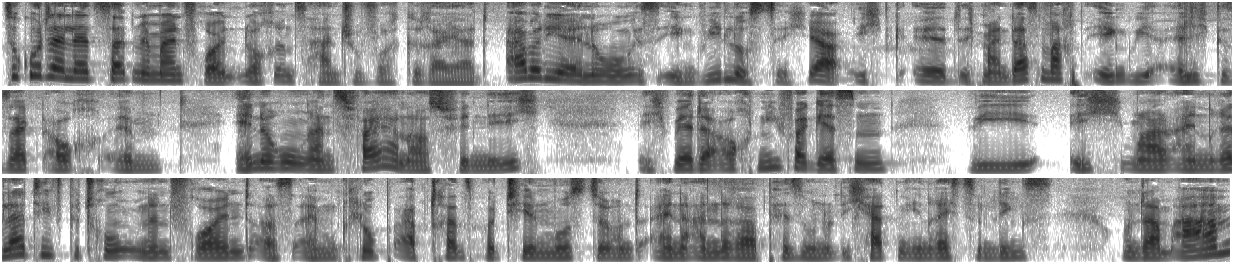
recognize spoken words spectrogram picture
Zu guter Letzt hat mir mein Freund noch ins Handschuhfach gereiert. Aber die Erinnerung ist irgendwie lustig. Ja, ich, äh, ich meine, das macht irgendwie ehrlich gesagt auch ähm, Erinnerung ans Feiern aus, finde ich. Ich werde auch nie vergessen, wie ich mal einen relativ betrunkenen Freund aus einem Club abtransportieren musste und eine andere Person und ich hatten ihn rechts und links unterm Arm.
